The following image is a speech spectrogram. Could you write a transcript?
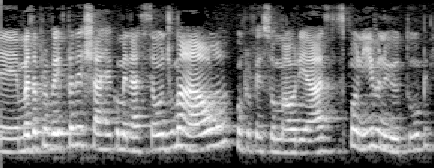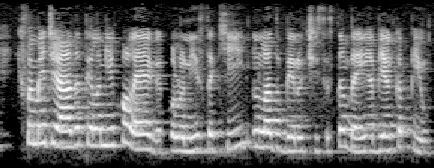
é, mas aproveito para deixar a recomendação de uma aula com o professor Mauriazzi disponível no YouTube, que foi mediada pela minha colega, colunista aqui no Lado B Notícias também, a Bianca Pio.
